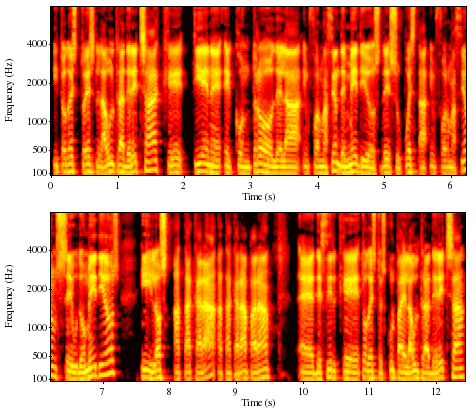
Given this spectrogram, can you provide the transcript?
y todo esto es la ultraderecha que tiene el control de la información de medios de supuesta información, pseudomedios, y los atacará, atacará para eh, decir que todo esto es culpa de la ultraderecha,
